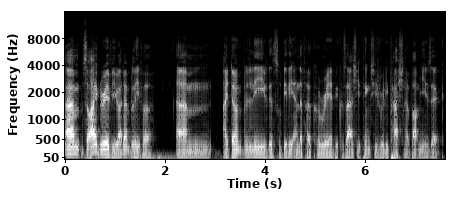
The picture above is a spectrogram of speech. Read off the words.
Um, so I agree with you. I don't believe her. Um, I don't believe this will be the end of her career because I actually think she's really passionate about music.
